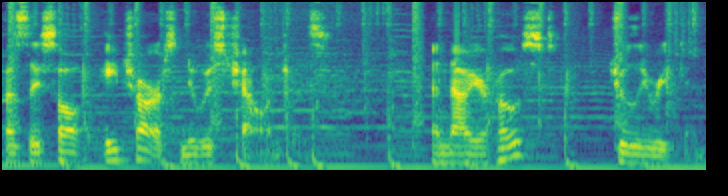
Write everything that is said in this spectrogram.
as they solve HR's newest challenges. And now, your host, Julie Rieken.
